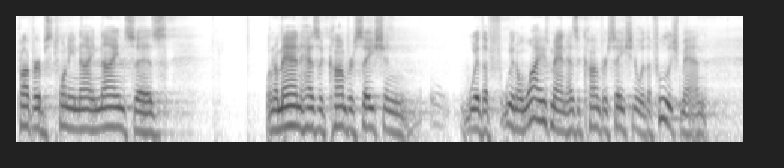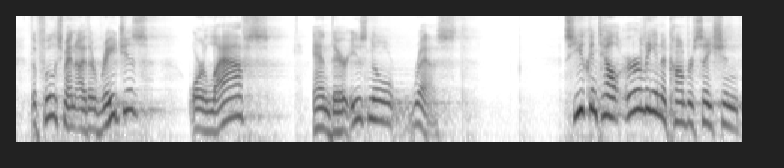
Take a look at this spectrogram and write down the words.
Proverbs 29 9 says, When a man has a conversation with a, when a wise man has a conversation with a foolish man, the foolish man either rages or laughs, and there is no rest. So you can tell early in a conversation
